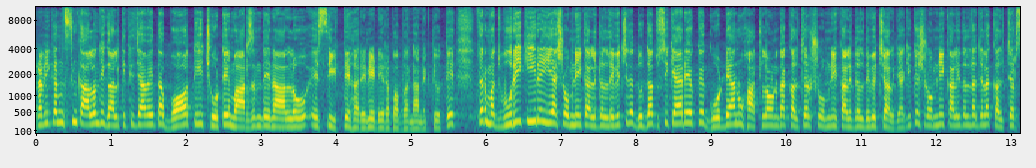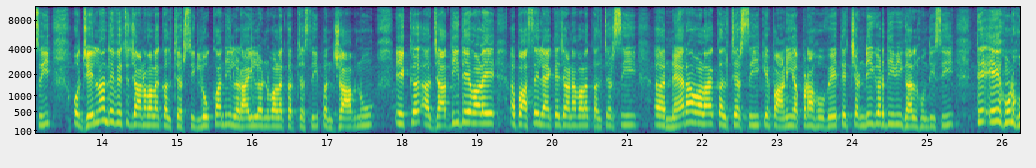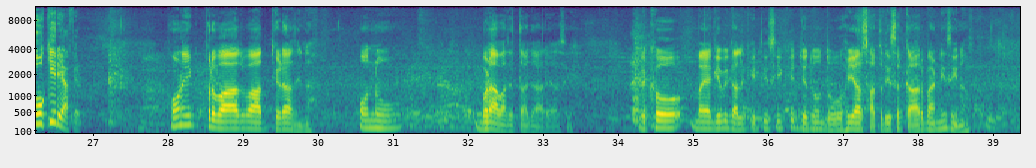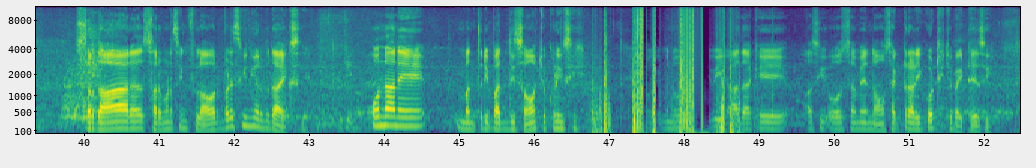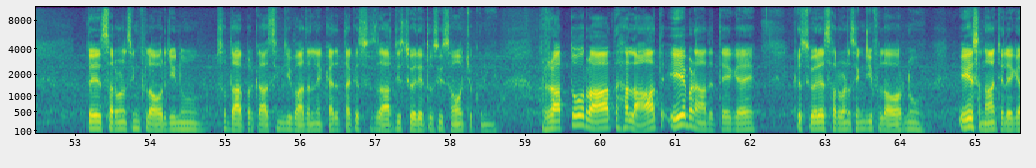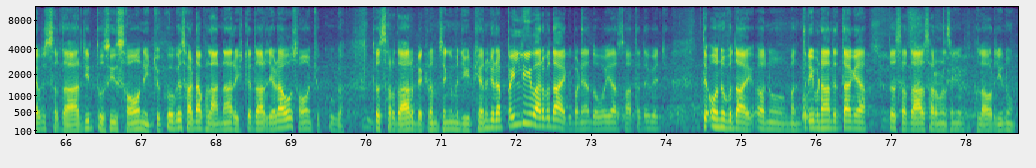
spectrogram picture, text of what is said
ਰਵੀਕਰਨ ਸਿੰਘ ਕਾਲੋਂ ਦੀ ਗੱਲ ਕੀਤੀ ਜਾਵੇ ਤਾਂ ਬਹੁਤ ਹੀ ਛੋਟੇ ਮਾਰਜਨ ਦੇ ਨਾਲ ਉਹ ਇਸ ਸੀਟ ਤੇ ਹਰੇ ਨੇ ਡੇਰਾ ਬਾਬਾ ਨਾਨਕ ਦੇ ਉੱਤੇ। ਫਿਰ ਮਜਬੂਰੀ ਕੀ ਰਹੀ ਹੈ ਸ਼੍ਰੋਮਣੀ ਅਕਾਲੀ ਦਲ ਦੇ ਵਿੱਚ? ਤੇ ਦੂਜਾ ਤੁਸੀਂ ਕਹਿ ਰਹੇ ਹੋ ਕਿ ਗੋਡਿਆਂ ਨੂੰ ਹੱਥ ਲਾਉਣ ਦਾ ਕਲਚਰ ਸ਼੍ਰੋਮਣੀ ਅਕਾਲੀ ਦਲ ਦੇ ਵਿੱਚ ਚੱਲ ਗਿਆ, ਕਿਉਂਕਿ ਸ਼੍ਰੋਮਣੀ ਅਕਾਲੀ ਦਲ ਦਾ ਜਿਹੜਾ ਕਲਚਰ ਸੀ, ਉਹ ਜੇਲ੍ਹਾਂ ਦੇ ਵਿੱਚ ਜਾਣ ਵਾਲਾ ਕਲਚਰ ਸੀ, ਲੋਕਾਂ ਦੀ ਲੜਾਈ ਲੜਨ ਵਾਲਾ ਕਲਚਰ ਸੀ, ਪੰਜਾਬ ਨੂੰ ਇੱਕ ਆਜ਼ਾਦੀ ਦੇ ਵਾਲੇ ਪਾਸੇ ਲੈ ਕੇ ਜਾਣ ਵਾਲਾ ਕਲਚਰ ਸੀ ਨਹਿਰਾਂ ਵਾਲਾ ਕਲਚਰ ਸੀ ਕਿ ਪਾਣੀ ਆਪਣਾ ਹੋਵੇ ਤੇ ਚੰਡੀਗੜ੍ਹ ਦੀ ਵੀ ਗੱਲ ਹੁੰਦੀ ਸੀ, ਤੇ ਇਹ ਹੁਣ ਹੋ ਕੀ ਰਿਹਾ ਫਿਰ? ਹੁਣ ਇੱਕ ਪਰਿਵਾਰਵਾਦ ਜਿਹੜਾ ਸੀ ਨਾ ਉਹਨੂੰ ਬੜਾਵਾ ਦਿੱਤਾ ਜਾ ਰਿਹਾ ਸੀ। ਵੇਖੋ ਮੈਂ ਅੱਗੇ ਵੀ ਗੱਲ ਕੀਤੀ ਸੀ ਕਿ ਜਦੋਂ 2007 ਦੀ ਸਰਕਾਰ ਬਣਨੀ ਸੀ ਨਾ ਸਰਦਾਰ ਸਰਵਣ ਸਿੰਘ ਫਲੌਰ ਬੜੇ ਸੀਨੀਅਰ ਵਿਧਾਇਕ ਸੀ। ਉਹਨਾਂ ਨੇ ਮੰਤਰੀ ਪਦ ਦੀ ਸਹੁੰ ਚੁੱਕਣੀ ਸੀ। ਕਿਉਂਕਿ ਮੈਨੂੰ ਵੀ ਯਾਦ ਆ ਕਿ ਅਸੀਂ ਉਸ ਸਮੇਂ 9 ਸੈਕਟਰ ਵਾਲੀ ਕੋਠੀ 'ਚ ਬੈਠੇ ਸੀ। ਤੇ ਸਰਵਣ ਸਿੰਘ ਫਲੌਰ ਜੀ ਨੂੰ ਸਰਦਾਰ ਪ੍ਰਕਾਸ਼ ਸਿੰਘ ਜੀ ਬਾਦਲ ਨੇ ਕਹਿ ਦਿੱਤਾ ਕਿ ਸਰਦਾਰ ਜੀ, ਸਵੇਰੇ ਤੁਸੀਂ ਸਹੁੰ ਚੁੱਕਣੀ ਹੈ। ਰਾਤੋਂ ਰਾਤ ਹਾਲਾਤ ਇਹ ਬਣਾ ਦਿੱਤੇ ਗਏ ਕਿ ਸਵੇਰੇ ਸਰਵਣ ਸਿੰਘ ਜੀ ਫਲੌਰ ਨੂੰ ਇਹ ਸੁਣਾ ਚਲੇ ਗਿਆ ਵੀ ਸਰਦਾਰ ਜੀ, ਤੁਸੀਂ ਸਹੁੰ ਨਹੀਂ ਚੁੱਕੋਗੇ, ਸਾਡਾ ਫਲਾਨਾ ਰਿਸ਼ਤੇਦਾਰ ਜਿਹੜਾ ਉਹ ਸਹੁੰ ਚੁੱਕੂਗਾ। ਤੇ ਸਰਦਾਰ ਬਿਕਰਮ ਸਿੰਘ ਮਜੀਠੀਆ ਨੂੰ ਜਿਹੜਾ ਪਹਿਲੀ ਵਾਰ ਵਿਧਾਇਕ ਬਣਿਆ 2007 ਦੇ ਵਿੱਚ, ਤੇ ਉਹਨੂੰ ਵਿਧਾਇਕ, ਉਹਨੂੰ ਮੰਤਰੀ ਬਣਾ ਦਿੱਤਾ ਗਿਆ ਤੇ ਸਰਦਾਰ ਸਰਵਣ ਸਿੰਘ ਫਲੌਰ ਜੀ ਨੂੰ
